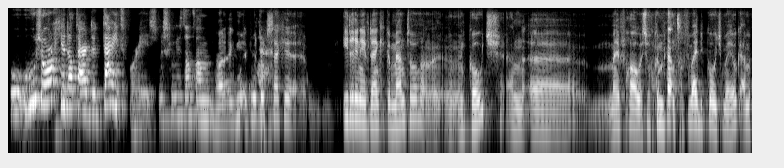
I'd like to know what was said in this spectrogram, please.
hoe, zorg je dat daar de tijd voor is? Misschien is dat dan. Nou, ik, ik moet ook zeggen, iedereen heeft denk ik een mentor, een, een coach. En uh, mijn vrouw is ook een mentor voor mij, die coach mij ook. En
